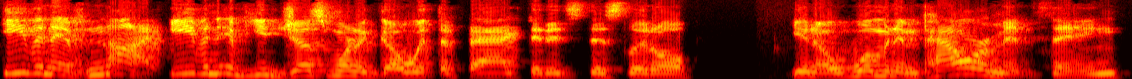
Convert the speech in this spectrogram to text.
Even if not, even if you just want to go with the fact that it's this little, you know, woman empowerment thing,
